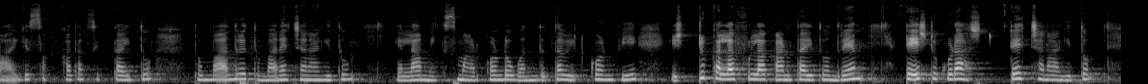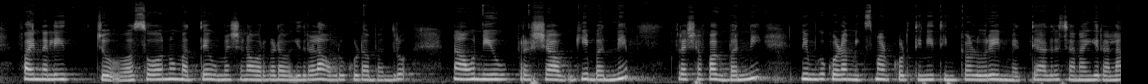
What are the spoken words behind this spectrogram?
ಬಾಯಿಗೆ ಸಖತ್ತಾಗಿ ಸಿಗ್ತಾಯಿತ್ತು. ತುಂಬ ಅಂದರೆ ತುಂಬಾ ಚೆನ್ನಾಗಿತ್ತು. ಎಲ್ಲ ಮಿಕ್ಸ್ ಮಾಡಿಕೊಂಡು ಒಂದು ತಾವು ಇಟ್ಕೊಂಡ್ವಿ. ಎಷ್ಟು ಕಲರ್ಫುಲ್ಲಾಗಿ ಕಾಣ್ತಾಯಿತ್ತು ಅಂದರೆ ಟೇಸ್ಟು ಕೂಡ ಅಷ್ಟೇ ಚೆನ್ನಾಗಿತ್ತು. ಫೈನಲಿ ಜೋ ಸೋನು ಮತ್ತು ಉಮೇಶಣ್ಣ ಹೊರಗಡೆ ಹೋಗಿದ್ರಲ್ಲ, ಅವರು ಕೂಡ ಬಂದರು. ನಾವು, ನೀವು ಫ್ರೆಶ್ ಆಗಿ ಬನ್ನಿ, ಫ್ರೆಶ್ ಅಪ್ ಆಗಿ ಬನ್ನಿ. ನಿಮಗೂ ಕೂಡ ಮಿಕ್ಸ್ ಮಾಡಿಕೊಡ್ತೀನಿ. ತಿನ್ಕೊಳ್ಳೋರಿ, ಇನ್ನು ಮೆತ್ತೆ ಆದರೆ ಚೆನ್ನಾಗಿರಲ್ಲ.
